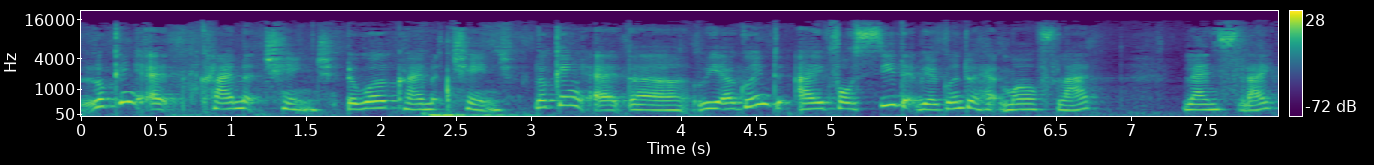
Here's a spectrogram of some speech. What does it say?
looking at climate change, the world climate change, looking at uh, we are going to, I foresee that we are going to have more flood, landslide,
